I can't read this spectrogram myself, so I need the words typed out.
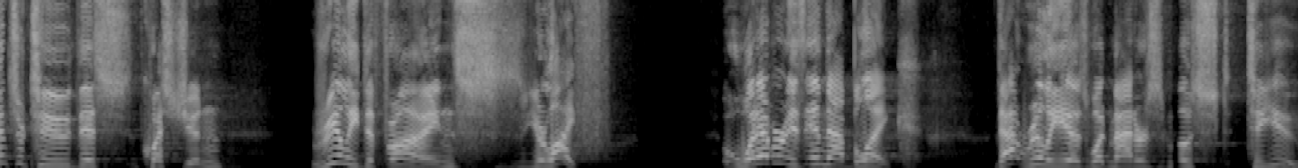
answer to this question really defines your life. Whatever is in that blank, that really is what matters most to you.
